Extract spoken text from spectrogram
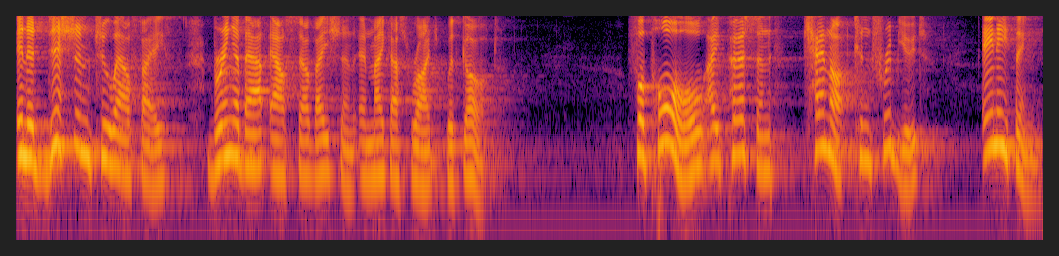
in addition to our faith, bring about our salvation and make us right with God? For Paul, a person cannot contribute anything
